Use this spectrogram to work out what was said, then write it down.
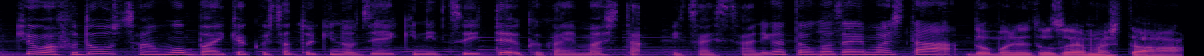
今日は不動産を売却した時の税金について伺いました。三橋さんありがとうございました。どうもありがとうございました。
